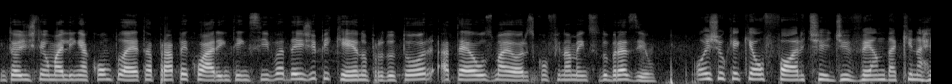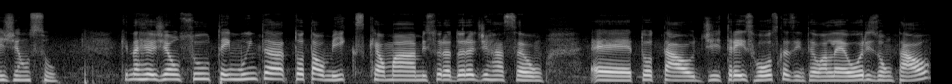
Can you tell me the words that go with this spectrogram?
Então a gente tem uma linha completa para a pecuária intensiva, desde pequeno produtor até os maiores confinamentos do Brasil. Hoje o que é o forte de venda aqui na região sul? Aqui na região sul tem muita Total Mix, que é uma misturadora de ração é, total de três roscas, então ela é horizontal,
